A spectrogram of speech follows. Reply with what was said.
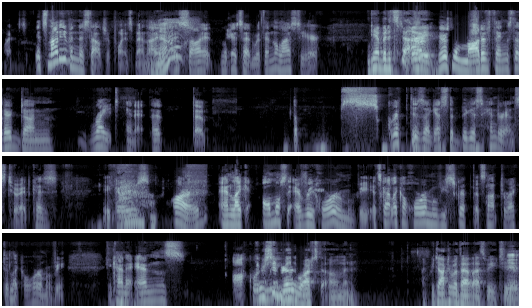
points. It's not even nostalgia points, man. I, No? I saw it, like I said, within the last year. Yeah, but it's still. There- I, there's a lot of things that are done right in it. The the, the script is, I guess, the biggest hindrance to it because it goes hard, and like almost every horror movie, it's got like a horror movie script that's not directed like a horror movie. It kind of ends awkwardly. we should really watch The Omen. We talked about that last week too. Yeah.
